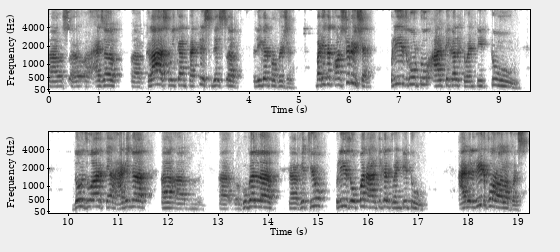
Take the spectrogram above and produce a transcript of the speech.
uh, uh, as a uh, class we can practice this legal profession. But in the constitution, please go to article 22 those who are having a, um, Google uh, uh, with you, please open Article 22. I will read for all of us.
